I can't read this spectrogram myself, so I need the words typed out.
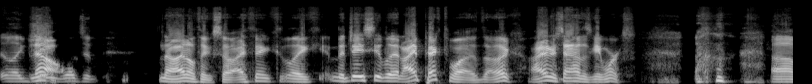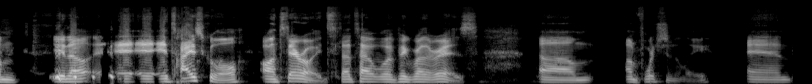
like Jay No. wasn't. No, I don't think so. I think like the JC Lit, I picked one. Look, I understand how this game works. um, you know, i i it's high school on steroids. That's how what Big Brother is. Um, unfortunately, and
